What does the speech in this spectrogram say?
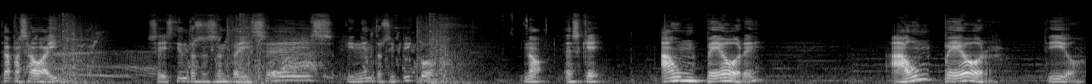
¿Qué ha pasado ahí? 666, 500 y pico... No, es que Aún peor, ¿eh? Aún peor, tío.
